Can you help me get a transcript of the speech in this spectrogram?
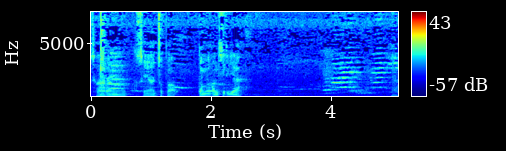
sekarang saya coba tambahkan siria ya.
